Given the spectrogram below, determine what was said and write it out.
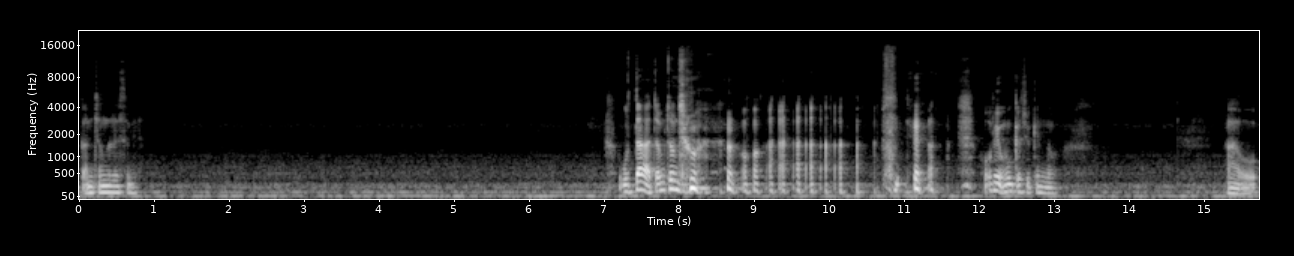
깜짝 놀랐습니다. 웃다가 점점점 호비 웃겨 죽겠노. 아, 오,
